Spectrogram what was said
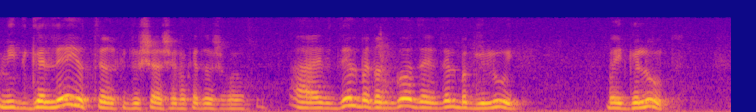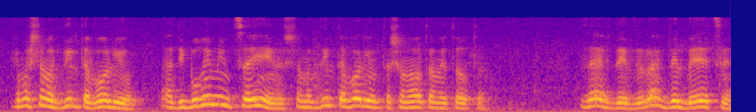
מתגלה יותר קדושה של הקדוש ברוך הוא. ההבדל בדרגות זה ההבדל בגילוי, בהתגלות. כמו שאתה מגדיל את הווליום. הדיבורים נמצאים, כשאתה מגדיל את הווליום אתה שומע אותם יותר טוב. זה ההבדל, זה לא ההבדל בעצם.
